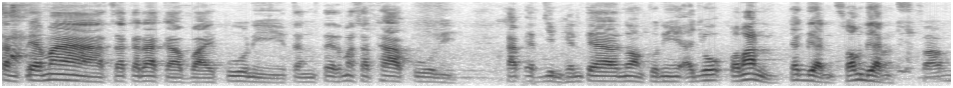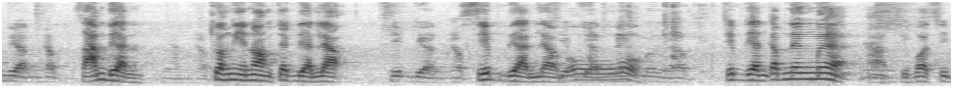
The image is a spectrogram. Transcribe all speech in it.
ตั้งแต่มาสักการะกราบไหว้ปู่นี่ ตั้งแต่มาศรัทธาปู่นี่ ครับแอดยิมเห็นแต่น้องตัวนี้อายุประมาณจักเดือนสองเดือนสามเดือนครับสามเดือนแม่นครับช่วงนี้น้องจักเดือนแล้วสิบเดือนครับสิบเดือนแล้ว สิบโอ้เดือนหนึ่งมือครับ สิบเดือนกับหนึ่งมื้ออ่าสิบ่สิบ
